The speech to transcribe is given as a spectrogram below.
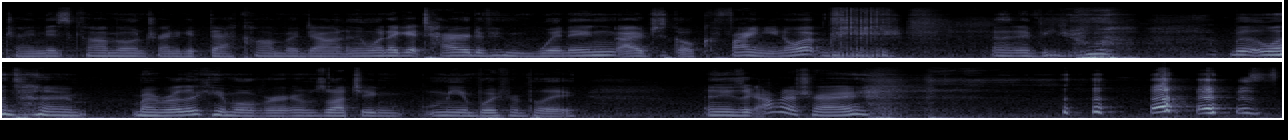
trying this combo and trying to get that combo down. And then when I get tired of him winning, I just go, fine, you know what? and then I beat him. but one time, my brother came over and was watching me and boyfriend play, and he's like, I'm gonna try. it was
